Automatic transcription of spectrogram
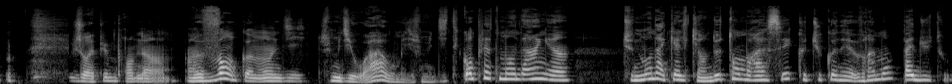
J'aurais pu me prendre un, vent, comme on dit. Je me dis Waouh, mais je me dis, t'es complètement dingue. Hein. tu demandes à quelqu'un de t'embrasser que tu connais vraiment pas du tout.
